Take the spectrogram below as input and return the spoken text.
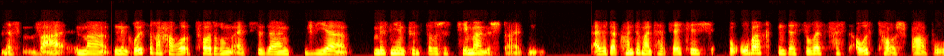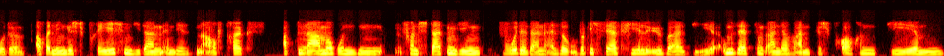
Das war immer eine größere Herausforderung, als zu sagen, wir müssen hier ein künstlerisches Thema gestalten. Also da konnte man tatsächlich beobachten, dass sowas fast austauschbar wurde. Auch in den Gesprächen, die dann in diesen Auftragsabnahmerunden vonstatten gingen, wurde dann also wirklich sehr viel über die Umsetzung an der Wand gesprochen, die ähm,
